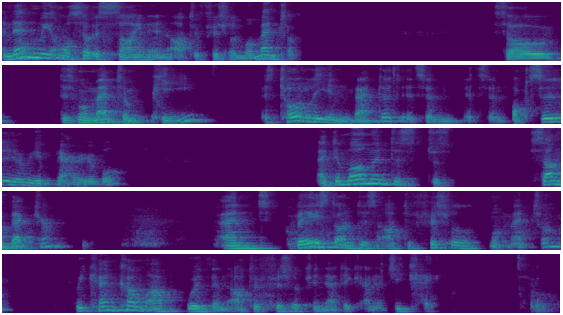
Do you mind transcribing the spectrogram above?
And then we also assign an artificial momentum. So this momentum P is totally invented. It's an, it's an auxiliary variable. At the moment, it's just some vector. And based on this artificial momentum, we can come up with an artificial kinetic energy K. So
